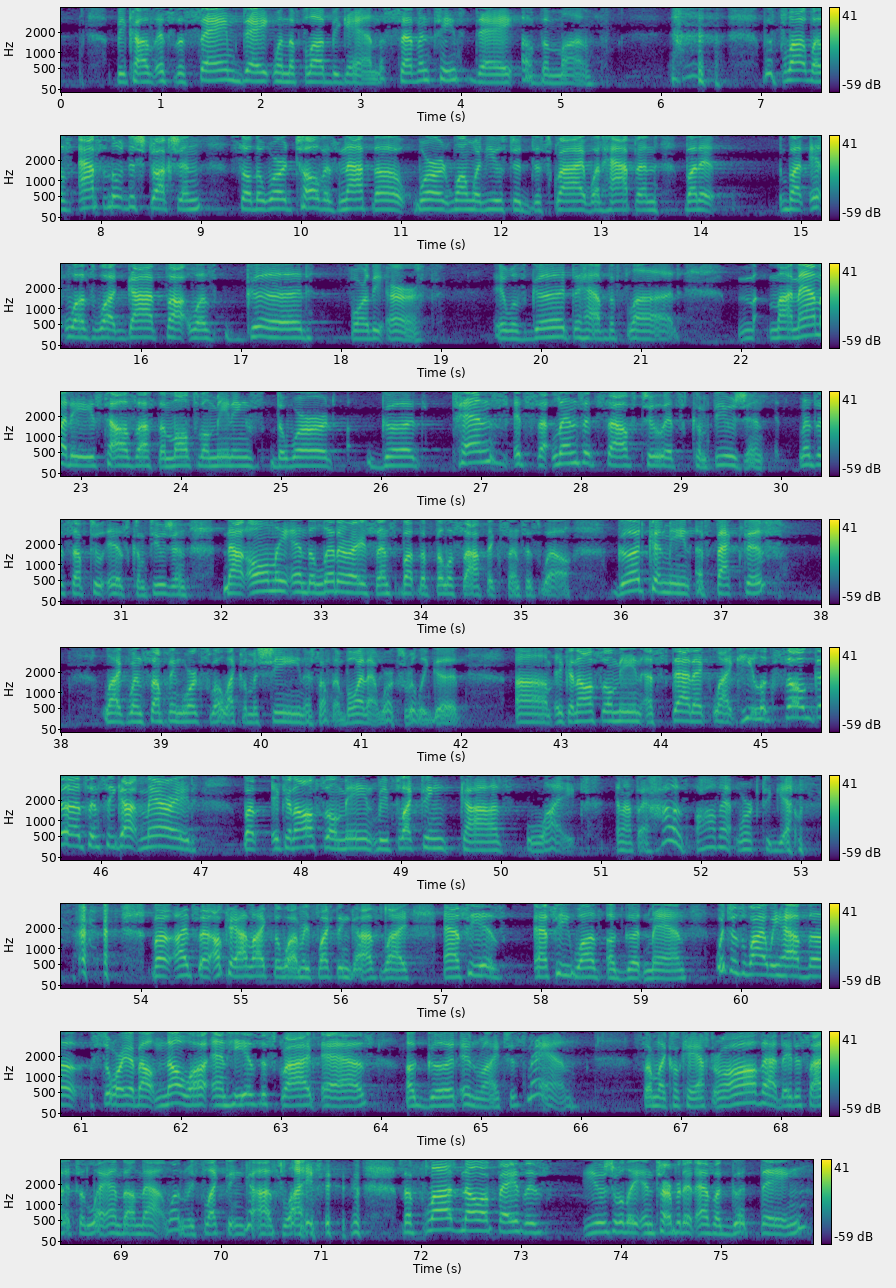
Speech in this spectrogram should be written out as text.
Because it's the same date when the flood began, the 17th day of the month. the flood was absolute destruction, so the word tov is not the word one would use to describe what happened, but it but it was what God thought was good for the earth. It was good to have the flood. Maimonides tells us the multiple meanings the word good tends its, lends itself to its confusion, lends itself to is confusion, not only in the literary sense, but the philosophic sense as well. Good can mean effective, like when something works well, like a machine or something. Boy, that works really good. Um, it can also mean aesthetic, like he looks so good since he got married. But it can also mean reflecting God's light. And I thought, how does all that work together? but I'd say, okay, I like the one reflecting God's light as he is as he was a good man, which is why we have the story about Noah, and he is described as a good and righteous man. So I'm like, okay, after all that, they decided to land on that one, reflecting God's light. the flood Noah faces usually interpreted as a good thing,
